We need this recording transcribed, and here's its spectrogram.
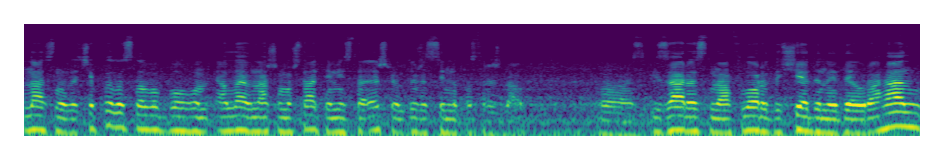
Нас не зачепило, слава Богу, але в нашому штаті місто Ешвілл дуже сильно постраждав. Ось. І зараз на Флориду ще один йде ураган.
